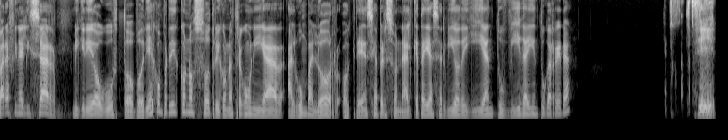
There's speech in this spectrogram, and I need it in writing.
Para finalizar, mi querido Augusto, ¿podrías compartir con nosotros y con nuestra comunidad algún valor o creencia personal que te haya servido de guía en tu vida y en tu carrera? Sí,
